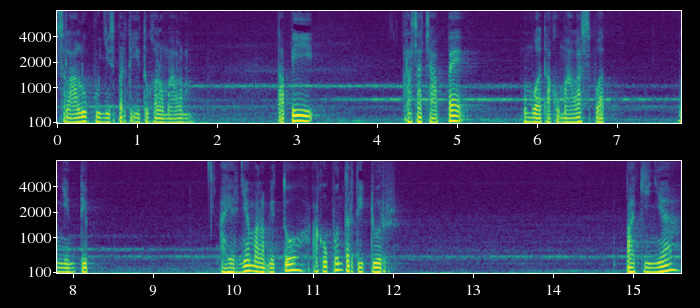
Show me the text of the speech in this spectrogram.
selalu bunyi seperti itu kalau malam. Tapi rasa capek membuat aku malas buat mengintip. Akhirnya malam itu aku pun tertidur. Paginya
